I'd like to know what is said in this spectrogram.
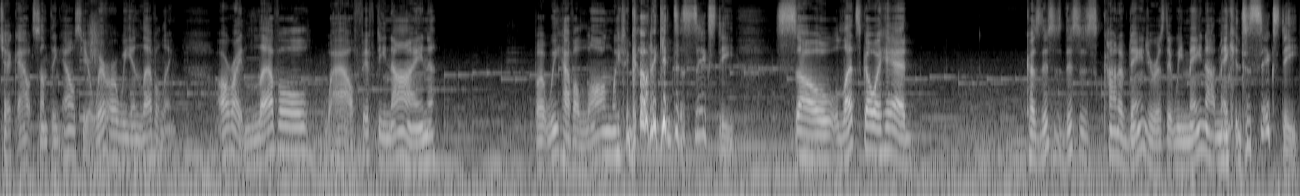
check out something else here. Where are we in leveling? Alright, level, wow, 59. But we have a long way to go to get to 60. So let's go ahead because this is this is kind of dangerous that we may not make it to 60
